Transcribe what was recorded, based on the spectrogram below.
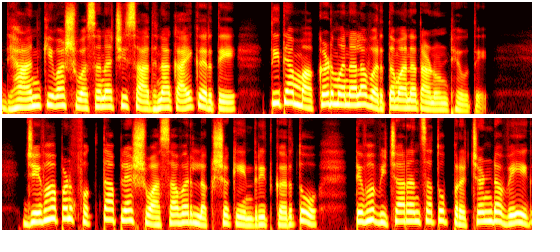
ध्यान किंवा श्वसनाची साधना काय करते ती त्या माकड मनाला वर्तमानात आणून ठेवते. जेव्हा आपण फक्त आपल्या श्वासावर लक्ष केंद्रित करतो तेव्हा विचारांचा तो प्रचंड वेग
